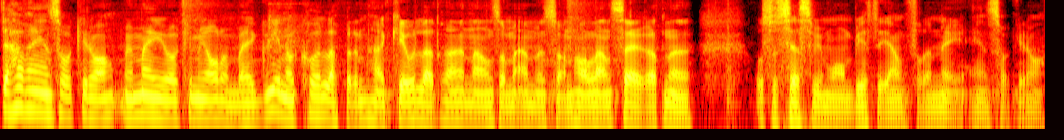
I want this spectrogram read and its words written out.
det här var en sak idag med mig och Joakim Jardenberg. Gå in och kolla på den här coola drönaren som Amazon har lanserat nu. Och så ses vi imorgon bitti igen för en ny En sak idag.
